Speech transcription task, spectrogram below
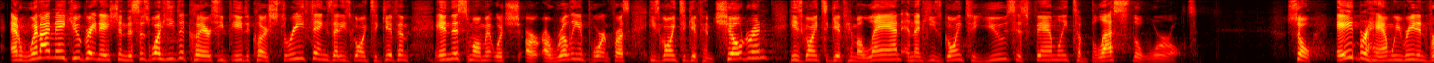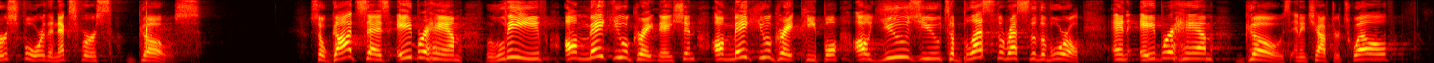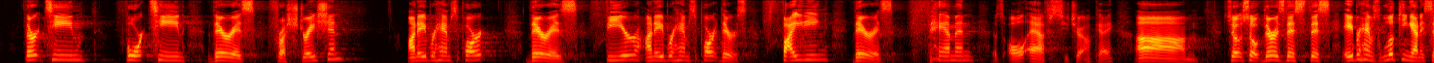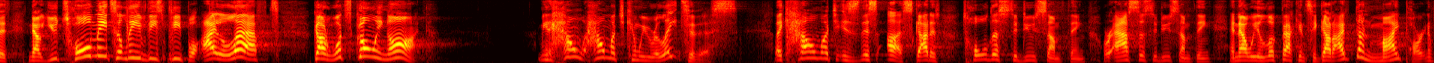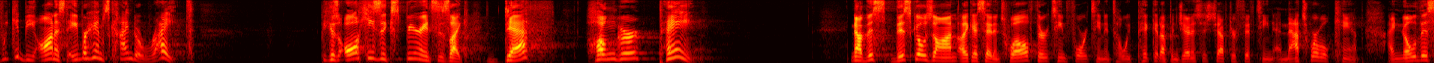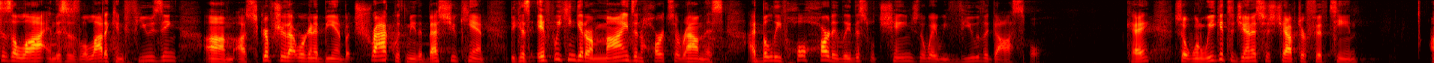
And when I make you a great nation, this is what he declares. He, he, declares three things that he's going to give him in this moment, which are, are really important for us. He's going to give him children, he's going to give him a land, and then he's going to use his family to bless the world. So, Abraham, we read in verse 4, the next verse goes. So God says, Abraham, leave. I'll make you a great nation. I'll make you a great people. I'll use you to bless the rest of the world. And Abraham goes. And in chapter 12, 13, 14, there is frustration on Abraham's part, there is fear on Abraham's part, there is fighting, there is famine. That's all F's. You try, okay. Um, So, so there's this, this, Abraham's looking at it says, Now you told me to leave these people. I left. God, what's going on? I mean, how, how much can we relate to this? Like, how much is this us? God has told us to do something or asked us to do something, and now we look back and say, God, I've done my part. And if we could be honest, Abraham's kind of right. Because all he's experienced is like death, hunger, pain. Now, this, this goes on, like I said, in 12, 13, 14, until we pick it up in Genesis chapter 15, and that's where we'll camp. I know this is a lot, and this is a lot of confusing um, uh, scripture that we're going to be in, but track with me the best you can, because if we can get our minds and hearts around this, I believe wholeheartedly this will change the way we view the gospel. Okay? So when we get to Genesis chapter 15,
